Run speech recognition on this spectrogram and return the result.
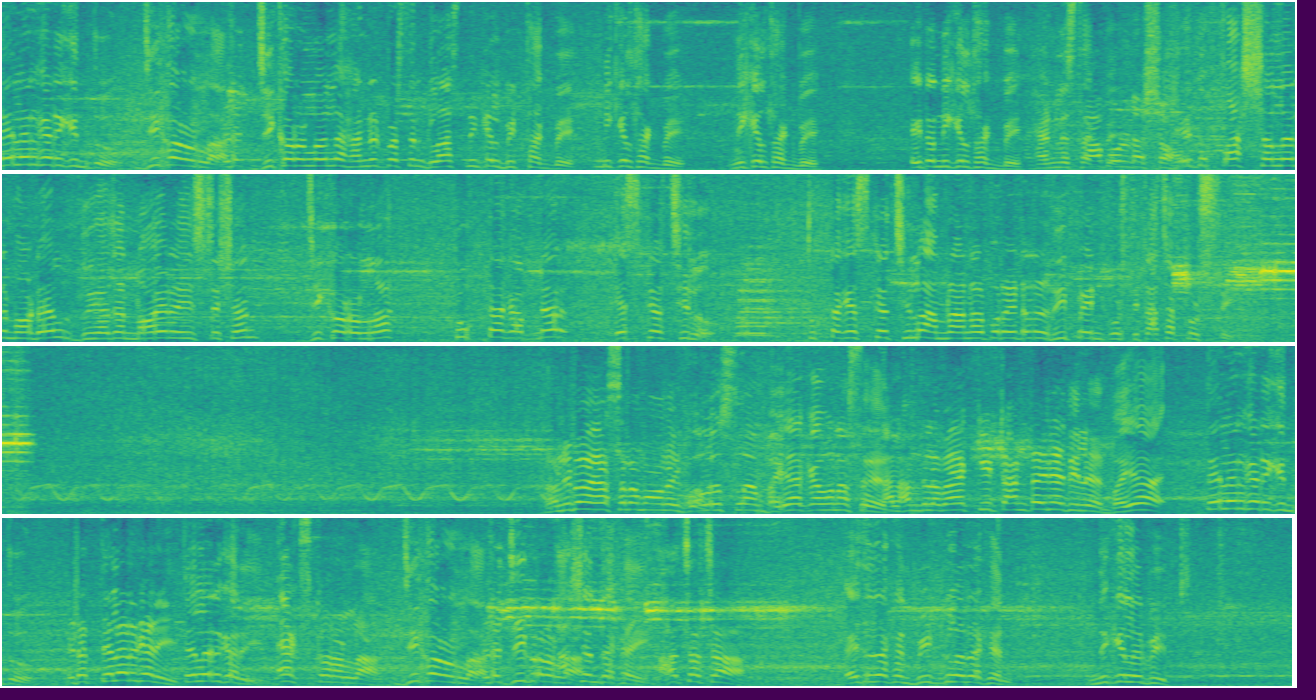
তেলের গাড়ি কিন্তু। জি করল্লা জি করল্লা হলে hundred percent glass nickel bit থাকবে নিকেল থাকবে নিকেল থাকবে। এটা নিকেল থাকবে হ্যান্ডলেস থাকবে। যেহেতু পাঁচ সালের মডেল দুই হাজার নয় রেজিস্ট্রেশন জি করল্লা টুকটাক আপনার স্ক্র্যাচ ছিল। টুকটাক স্ক্র্যাচ ছিল আমরা আনার পরে এটা রিপেইন্ট করছি টাচ আপ করছি। রনি ভাই আসসালামু আলাইকুম। ওয়ালাইকুম ভাইয়া কেমন আছেন? আলহামদুলিল্লাহ ভাইয়া কি টানটাই না দিলেন? ভাইয়া তেলের গাড়ি কিন্তু। এটা তেলের গাড়ি? তেলের গাড়ি। এক্স করল্লা জি করল্লা এটা জি করল্লা আসেন দেখাই। আচ্ছা আচ্ছা। এই যে দেখেন বিটগুলো দেখেন। নিকেলের বিট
